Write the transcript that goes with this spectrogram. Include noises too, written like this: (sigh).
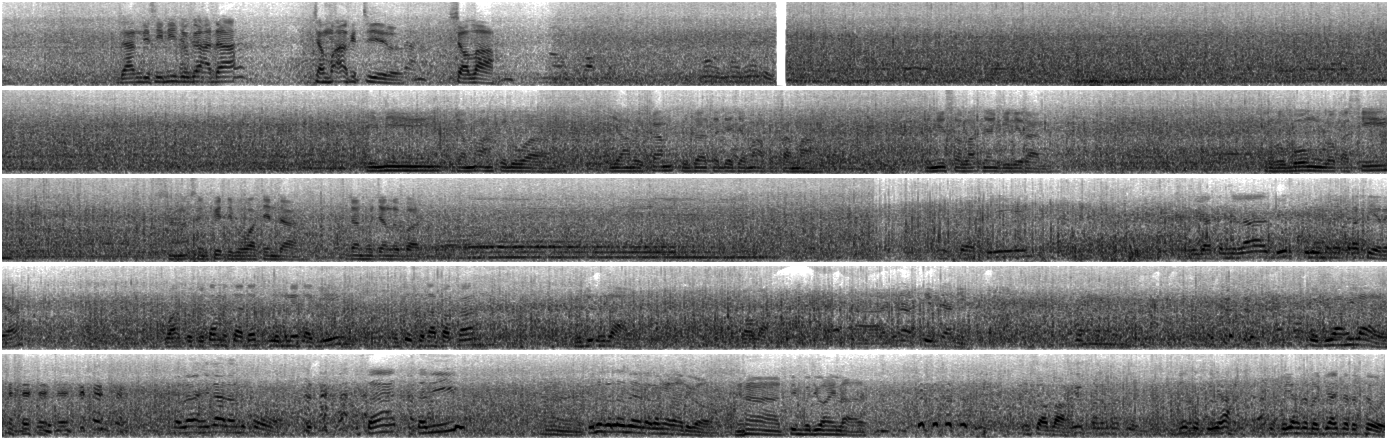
Dan di sini juga ada jamaah kecil. Insyaallah. Ini jamaah kedua. Yang rekam udah tadi jamaah pertama. Ini sholatnya giliran. Berhubung lokasi sangat sempit di bawah tenda dan hujan lebat. Situasi Ruyatul Hilal di 10 menit terakhir ya. Waktu kita masih ada 10 menit lagi untuk penampakan wujud hilal. Insyaallah. Nah, ini lah timnya nih. Pejuang hilal. Kalau hilal ang lupa. Ustaz, tadi Hmm, kena kalau saya kat bangal tu kau. Ha, tim pejuang hilal. InsyaAllah. Ini kopiah, kopiah sebagian ke betul.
